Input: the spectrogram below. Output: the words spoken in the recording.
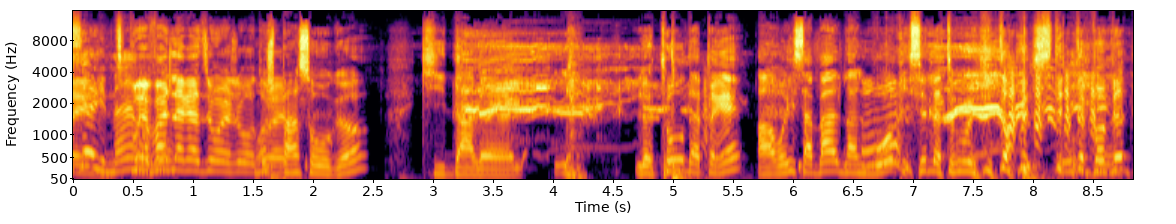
absolument, Tu pourrais faire de la radio un jour, Moi, je pense au gars qui, dans le, le, le tour d'après, a envoyé sa balle dans le bois puis essaie de la trouver. Il est tombé sur des bobettes.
